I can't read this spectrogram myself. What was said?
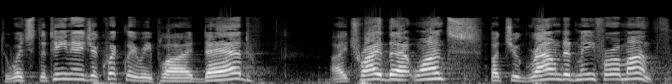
To which the teenager quickly replied, Dad, I tried that once, but you grounded me for a month.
